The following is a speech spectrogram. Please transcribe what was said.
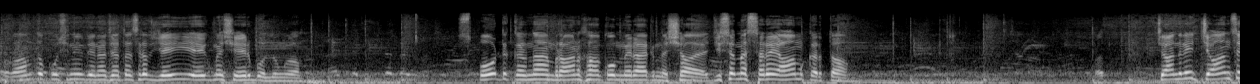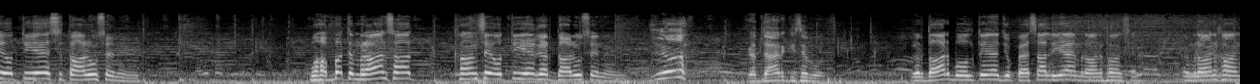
پیغام تو کچھ نہیں دینا چاہتا صرف یہی ایک میں شعر بولوں گا۔ سپورٹ کرنا عمران خان کو میرا ایک نشہ ہے جسے میں سر عام کرتا ہوں۔ چاندنی چاند سے ہوتی ہے ستاروں سے نہیں۔ محبت عمران خان سے ہوتی ہے غرداروں سے نہیں۔ غدار کسے بولتے غردار بولتے ہیں جو پیسہ لیا ہے عمران خان سے۔ عمران خان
